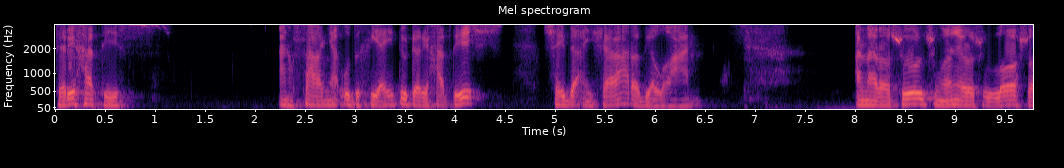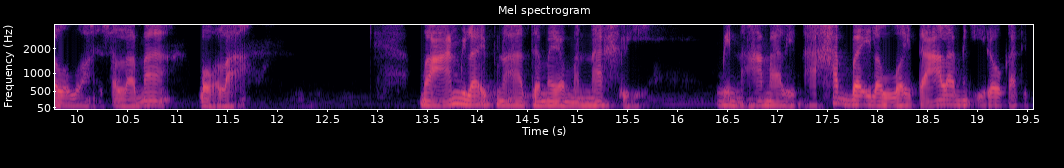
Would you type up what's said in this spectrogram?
dari hadis asalnya udhiyah itu dari hadis Sayyidah Aisyah radhiyallahu an. Ana Rasul sungguhnya Rasulullah sallallahu alaihi wasallam qala Ma'amila ibnu Adam yaman nakhli min amalin ahabba ilallah ta'ala min iraqatid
